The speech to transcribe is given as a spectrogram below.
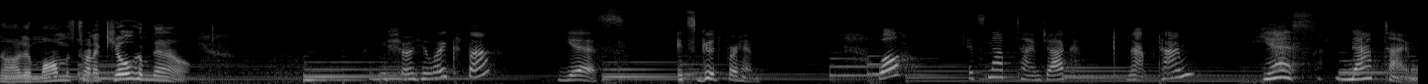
Nah, the mom is trying to kill him now. Are you sure he likes that? Yes, it's good for him. Well, it's nap time, Jack. Nap time? Yes, nap time.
